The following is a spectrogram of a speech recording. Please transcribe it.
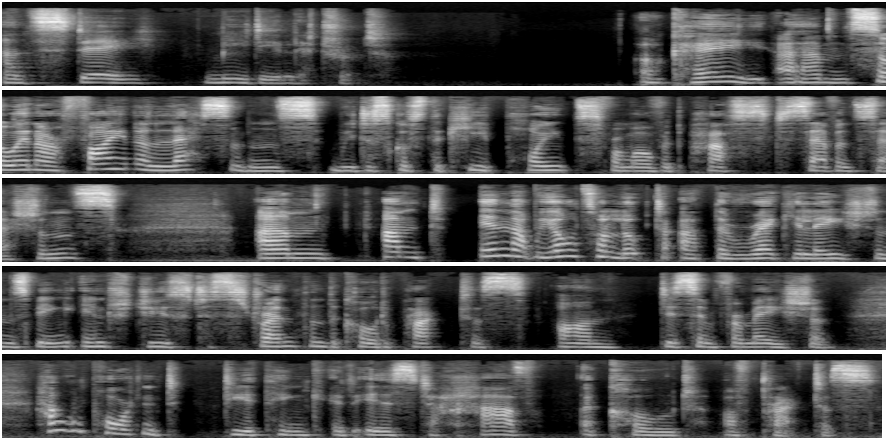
and stay media literate. Okay, um, so in our final lessons, we discussed the key points from over the past seven sessions. Um, and in that, we also looked at the regulations being introduced to strengthen the code of practice on disinformation. How important do you think it is to have a code of practice?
